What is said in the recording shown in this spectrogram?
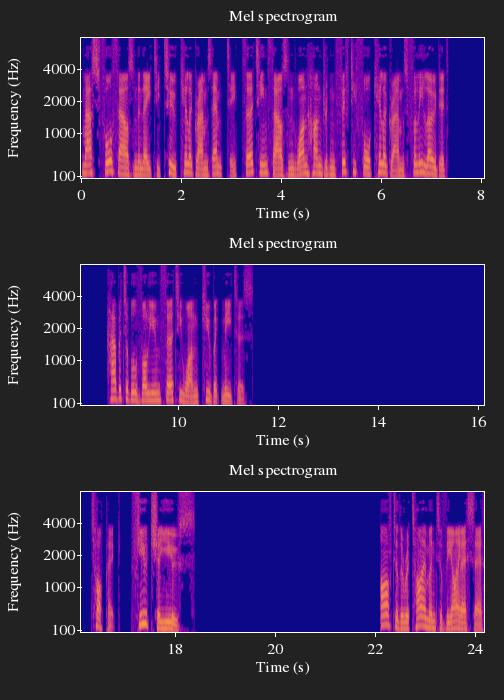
Mass 4082 kilograms empty, 13154 kilograms fully loaded. Habitable volume 31 cubic meters. Topic: Future use. After the retirement of the ISS,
